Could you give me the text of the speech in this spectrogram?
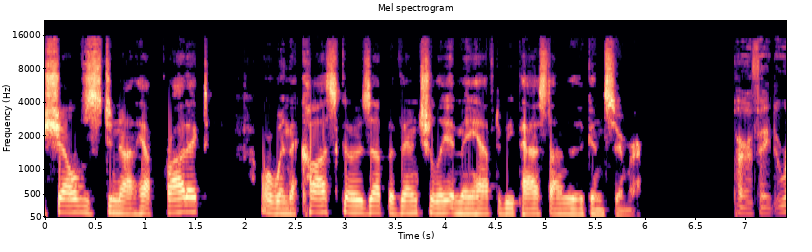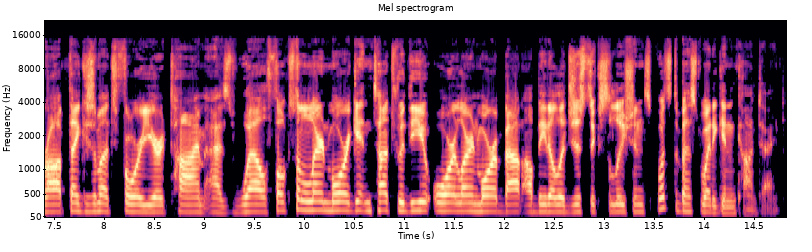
shelves do not have product or when the cost goes up, eventually it may have to be passed on to the consumer. Perfect. Rob, thank you so much for your time as well. Folks want to learn more, get in touch with you, or learn more about Albedo Logistics Solutions. What's the best way to get in contact?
